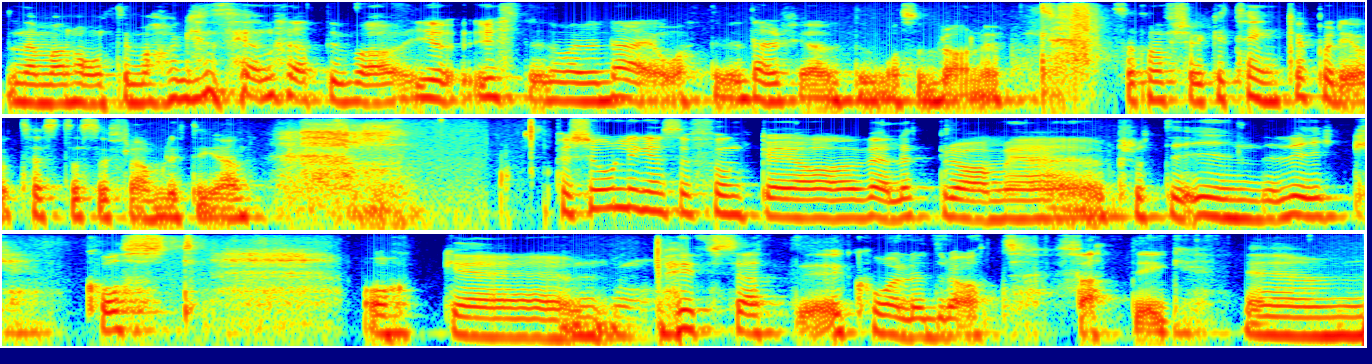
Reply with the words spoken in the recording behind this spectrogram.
när man har ont i magen senare att det var just det, det var det där jag åt. Det är därför jag inte mår så bra nu. Så att man försöker tänka på det och testa sig fram lite grann. Personligen så funkar jag väldigt bra med proteinrik kost och eh, hyfsat kolhydratfattig. Eh,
